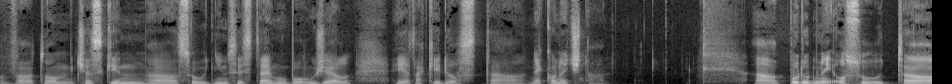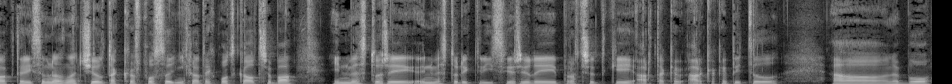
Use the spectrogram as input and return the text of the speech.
v tom českém soudním systému bohužel je taky dost nekonečná. Podobný osud, který jsem naznačil, tak v posledních letech potkal třeba investoři, investory, kteří svěřili prostředky Arta, Arca Capital nebo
